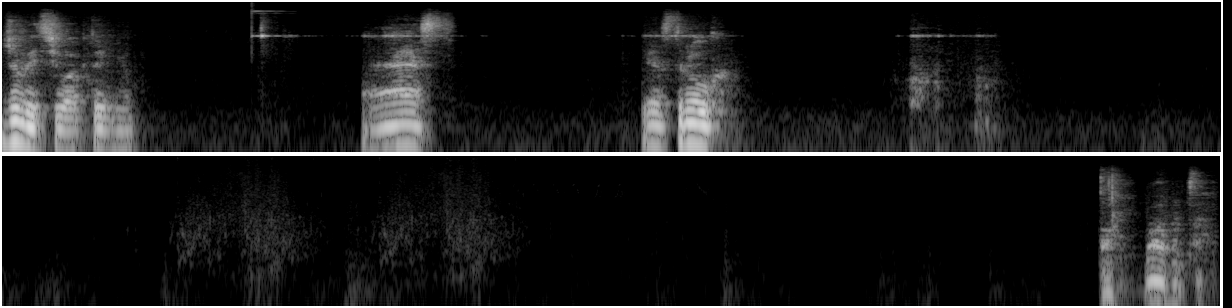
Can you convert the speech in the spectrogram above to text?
Żywiec się uaktywnił. Jest. Jest ruch. O, mamy to.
